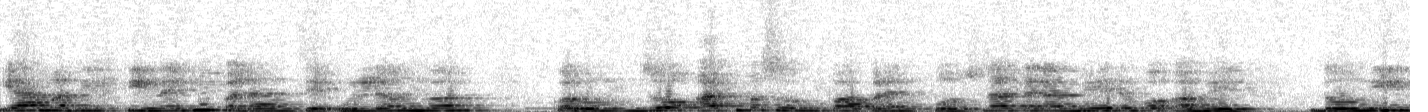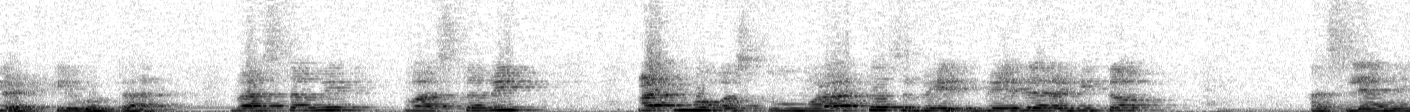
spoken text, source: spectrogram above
यामधील तीनही पदांचे उल्लंघन करून जो आत्मस्वरूपापर्यंत पोहोचला त्याला भेद व अभेद दोन्ही लटके होतात. वास्तविक वास्तविक आत्मवस्तू मुळातच भेद भेदरहित असल्याने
